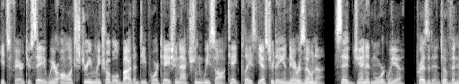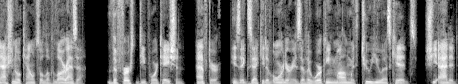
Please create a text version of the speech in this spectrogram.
It's fair to say we're all extremely troubled by the deportation action we saw take place yesterday in Arizona, said Janet Murguia, president of the National Council of La Raza. The first deportation, after, his executive order is of a working mom with two U.S. kids, she added.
